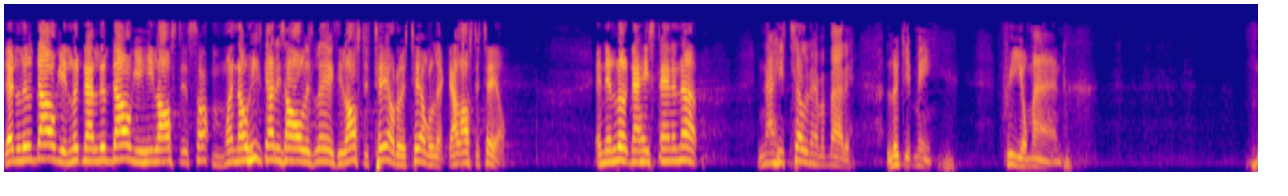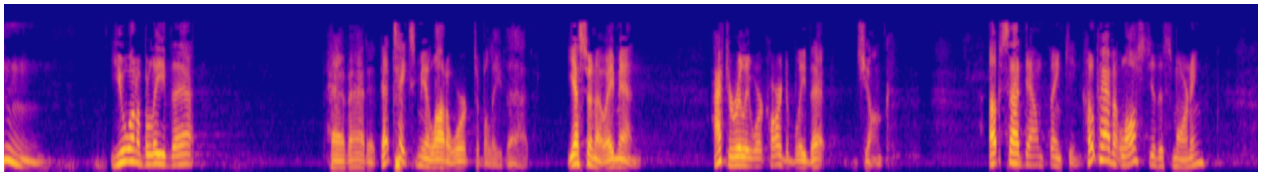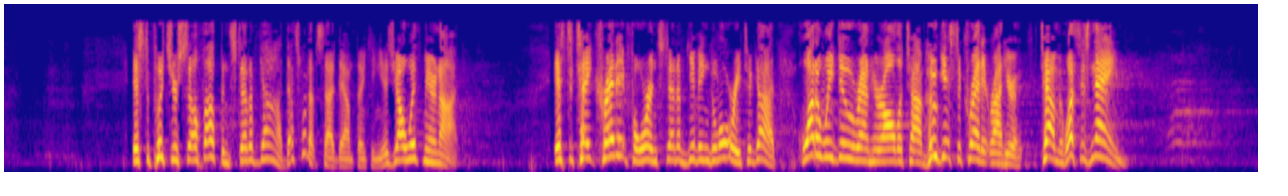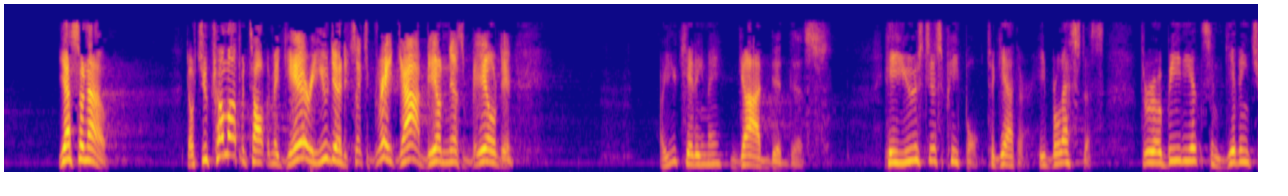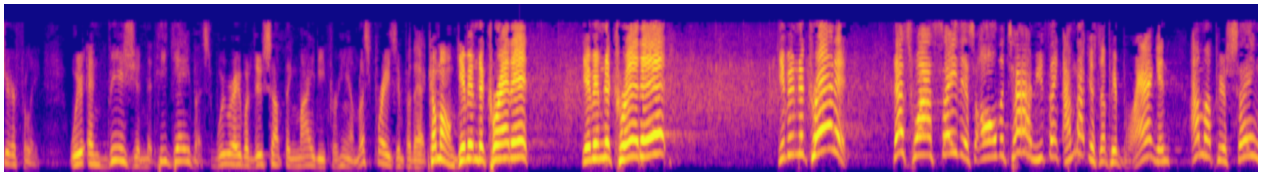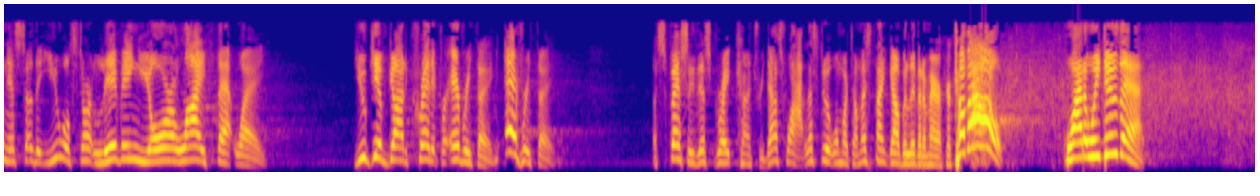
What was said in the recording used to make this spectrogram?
That little doggy, and look at that little doggy, he lost his something. Well, no, he's got his all his legs. He lost his tail to his tail licked. I lost his tail. And then look, now he's standing up. Now he's telling everybody, look at me. Free your mind. Hmm. You want to believe that? Have at it. That takes me a lot of work to believe that. Yes or no? Amen. I have to really work hard to believe that junk upside down thinking. Hope I haven't lost you this morning. Is to put yourself up instead of God. That's what upside down thinking is. Y'all with me or not? It's to take credit for instead of giving glory to God. What do we do around here all the time? Who gets the credit right here? Tell me, what's his name? Yes or no? Don't you come up and talk to me, Gary, you did such a great job building this building. Are you kidding me? God did this. He used his people together. He blessed us through obedience and giving cheerfully. We're, and vision that he gave us. We were able to do something mighty for him. Let's praise him for that. Come on, give him the credit. Give him the credit. Give him the credit. That's why I say this all the time. You think, I'm not just up here bragging. I'm up here saying this so that you will start living your life that way. You give God credit for everything. Everything especially this great country. That's why. Let's do it one more time. Let's thank God we live in America. Come on! Why do we do that?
